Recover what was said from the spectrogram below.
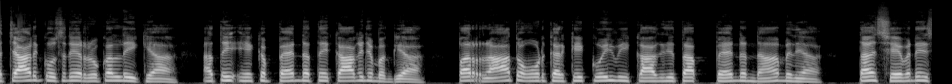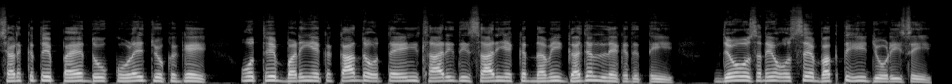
ਅਚਾਨਕ ਉਸਨੇ ਰੁਕਣ ਲਈ ਕਿਹਾ ਅਤੇ ਇੱਕ ਪੈਨ ਅਤੇ ਕਾਗਜ਼ ਮੰਗਿਆ, ਪਰ ਰਾਤ ਹੋਣ ਕਰਕੇ ਕੋਈ ਵੀ ਕਾਗਜ਼ ਤਾਂ ਪੈਨ ਨਾ ਮਿਲਿਆ, ਤਾਂ ਸ਼ਿਵ ਨੇ ਸੜਕ ਤੇ ਪਏ ਦੋ ਕੋਲੇ ਚੁੱਕ ਕੇ ਉੱਥੇ ਬਣੀ ਇੱਕ ਕੰਧ ਉੱਤੇ ਹੀ ਸਾਰੀ ਦੀ ਸਾਰੀ ਇੱਕ ਨਵੀਂ ਗਜ਼ਲ ਲਿਖ ਦਿੱਤੀ, ਜੋ ਉਸਨੇ ਉਸੇ ਵਕਤ ਹੀ ਜੋੜੀ ਸੀ,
